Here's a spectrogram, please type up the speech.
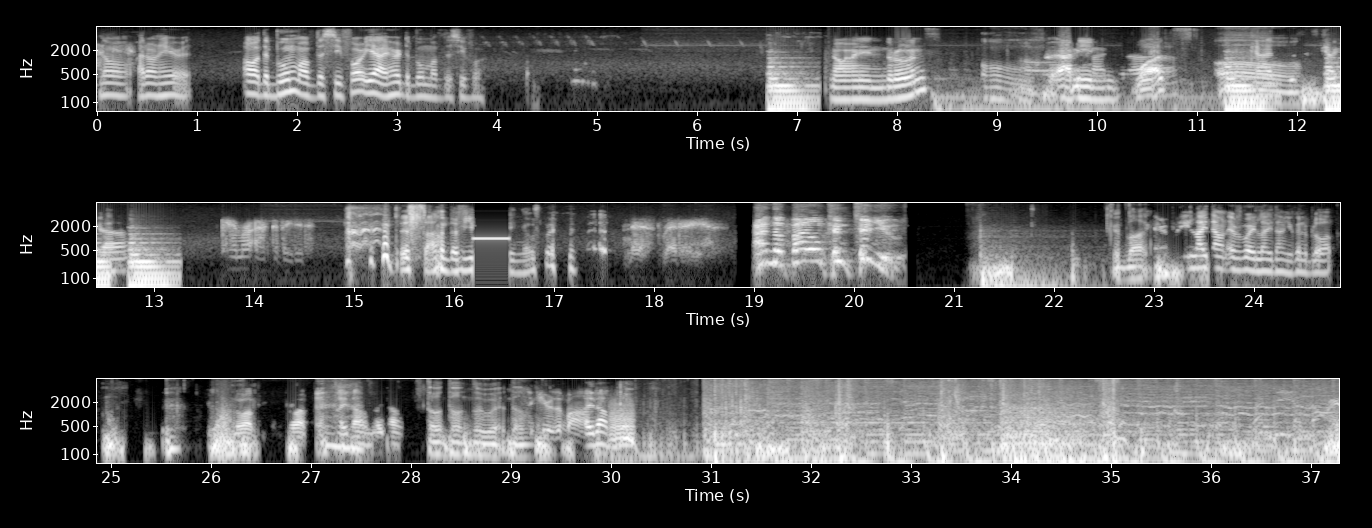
No, I don't hear it. Oh, the boom of the C4? Yeah, I heard the boom of the C4. No, in the ruins. Oh. I mean, what? Oh. Gaga. Camera activated. the sound of you else. Nest ready. And the battle continues! Good luck. Everybody lie down, everybody lie down, you're gonna blow up. You're gonna blow up. Blow up. Lie down, lie down, Don't don't do it. Don't. Secure the bomb. lie down.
